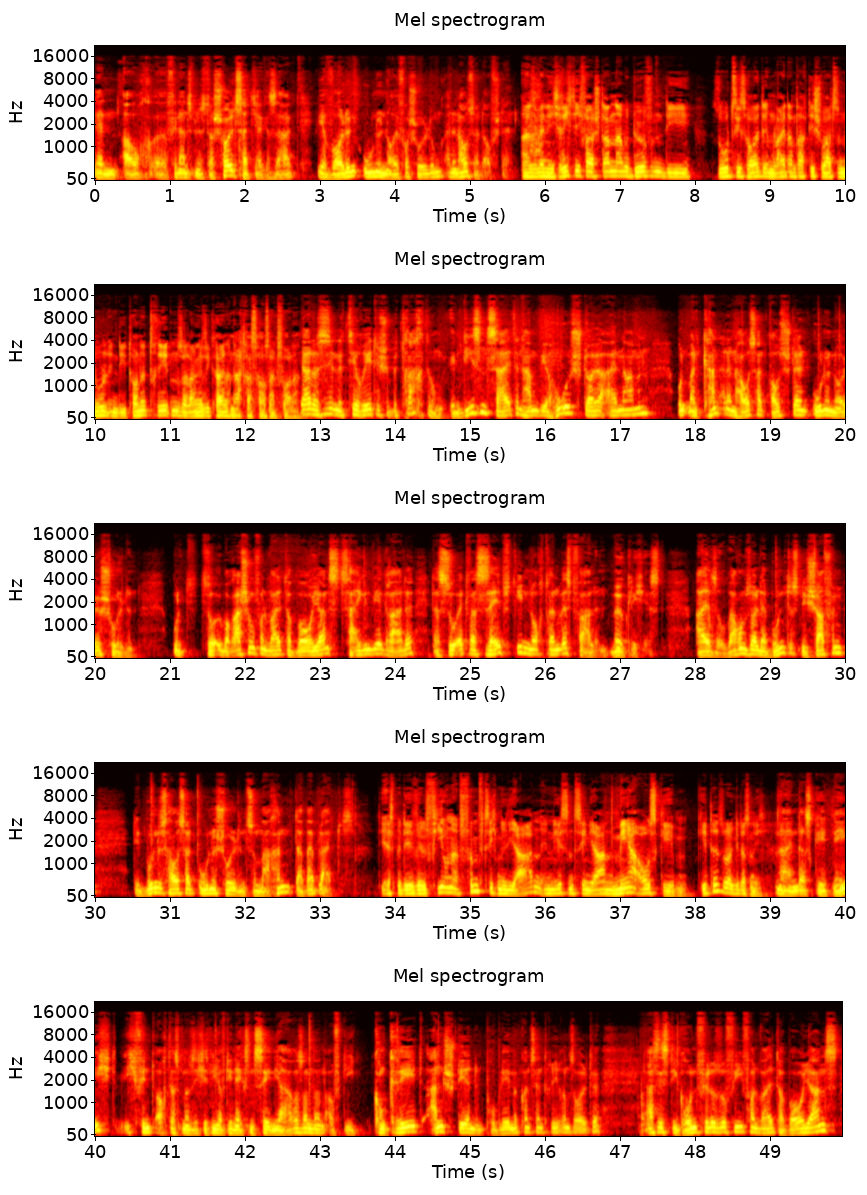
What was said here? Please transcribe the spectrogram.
Denn auch äh, Finanzminister Scholz hat ja gesagt, wir wollen ohne Neuverschuldung einen Haushalt aufstellen. Also wenn ich richtig verstanden habe, dürfen die Sozis heute im Leitantrag die schwarze Null in die Tonne treten, solange sie keinen Nachtragshaushalt fordern. Ja, das ist eine theoretische Betrachtung. In diesen Zeiten haben wir hohe Steuereinnahmen und man kann einen Haushalt ausstellen ohne neue Schulden. Und zur Überraschung von Walter Borjans zeigen wir gerade, dass so etwas selbst in Nordrhein-Westfalen möglich ist. Also, warum soll der Bund es nicht schaffen, den Bundeshaushalt ohne Schulden zu machen? Dabei bleibt es. Die SPD will 450 Milliarden in den nächsten zehn Jahren mehr ausgeben. Geht das oder geht das nicht? Nein, das geht nicht. Ich finde auch, dass man sich jetzt nicht auf die nächsten zehn Jahre, sondern auf die konkret anstehenden Probleme konzentrieren sollte. Das ist die Grundphilosophie von Walter Borjans.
